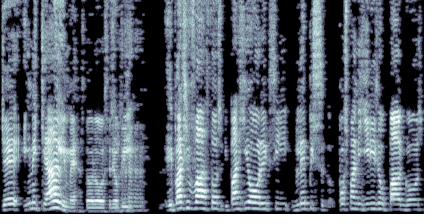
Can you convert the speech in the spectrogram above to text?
και είναι και άλλοι μέσα στο ρόστερ οι οποίοι υπάρχει βάθος, υπάρχει όρεξη, βλέπεις πώς πανηγυρίζει ο πάγκος.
